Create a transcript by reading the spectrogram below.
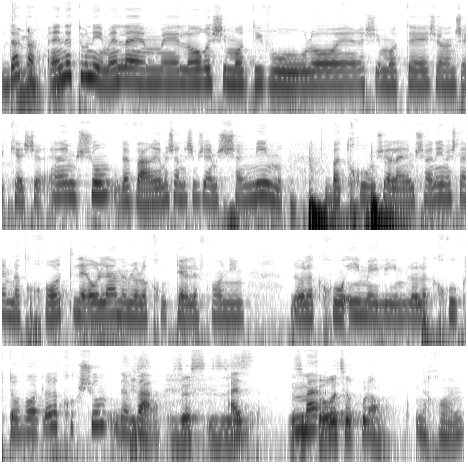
דאטה, אין, אין נתונים, אין להם אה, לא רשימות דיוור, לא אה, רשימות אה, של אנשי קשר, אין להם שום דבר. יש אנשים שהם שנים בתחום שלהם, שנים יש להם לקוחות, לעולם הם לא לקחו טלפונים, לא לקחו אימיילים, לא לקחו כתובות, לא לקחו שום דבר. זה, זה, אז זה מה... קורה אצל כולם. נכון,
